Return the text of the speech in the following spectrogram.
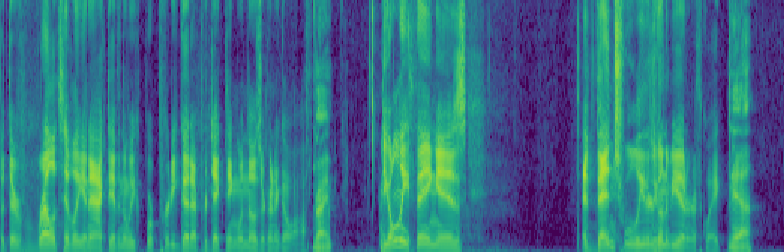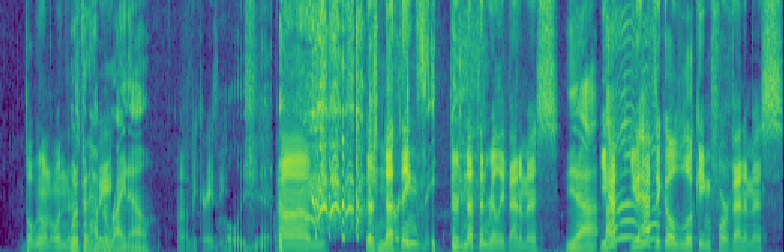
but they're relatively inactive, and then we we're pretty good at predicting when those are going to go off. Right. The only thing is, eventually there's going to be an earthquake, Yeah. but we don't know when. What if it happened be. right now? Oh, it'd be crazy. Holy shit. Um, there's nothing. Crazy. There's nothing really venomous. Yeah. You have Ah, you have to go looking for venomous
